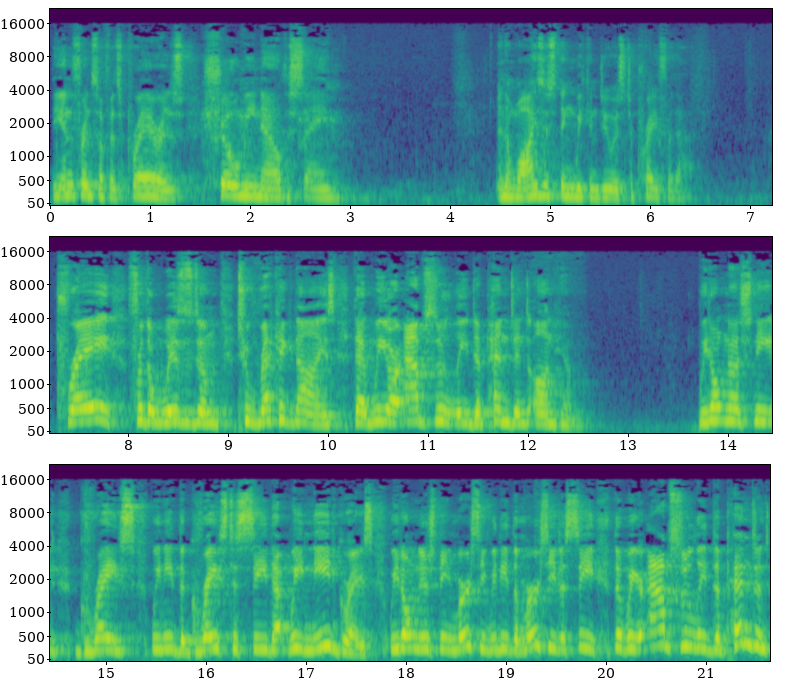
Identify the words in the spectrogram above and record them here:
The inference of his prayer is, Show me now the same. And the wisest thing we can do is to pray for that. Pray for the wisdom to recognize that we are absolutely dependent on Him. We don't just need grace. We need the grace to see that we need grace. We don't just need mercy. We need the mercy to see that we are absolutely dependent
